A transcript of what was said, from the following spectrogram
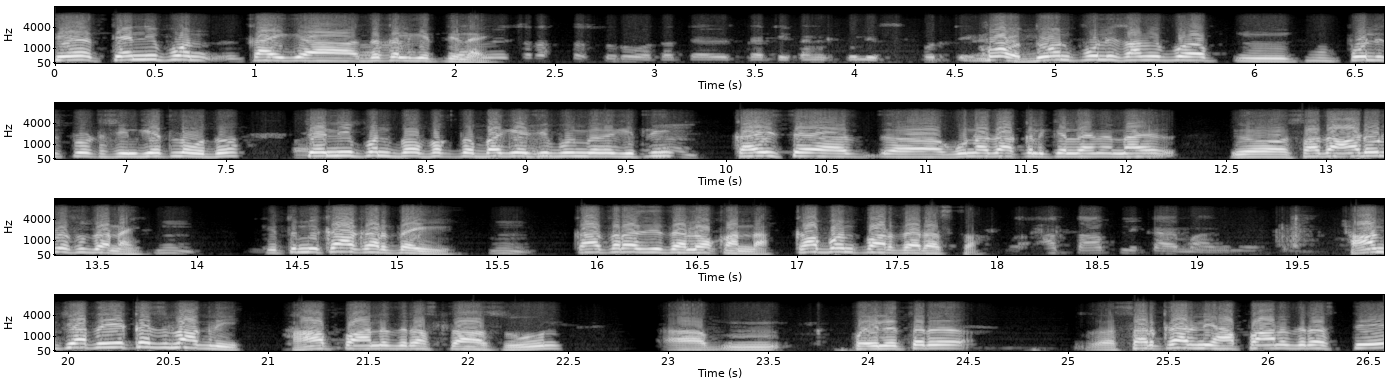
ते त्यांनी पण काही अं, दखल घेतली नाही. ज्यावेळेस रस्ता सुरू होता त्यावेळेस त्या ठिकाणी पोलीस होते हो दोन पोलीस आम्ही पोलीस प्रोटेक्शन घेतलं होतं. त्यांनी पण फक्त बघ्याची भूमिका घेतली. काहीच गुन्हा दाखल केला नाही साधा अडवलं सुद्धा नाही. की तुम्ही का करताय. का त्रास देताय लोकांना? का बंद पाडताय रस्ता? आता आपली काय मागणी? आमची आता एकच मागणी हा पानद रस्ता असून पहिलं तर सरकारने हा पानद रस्ते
